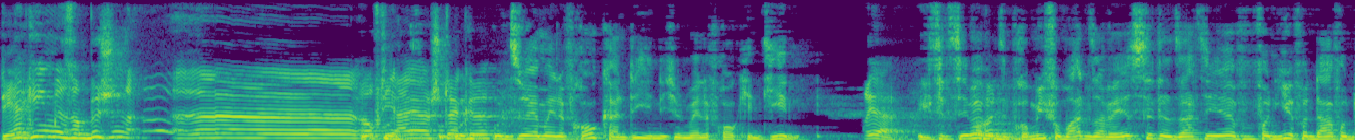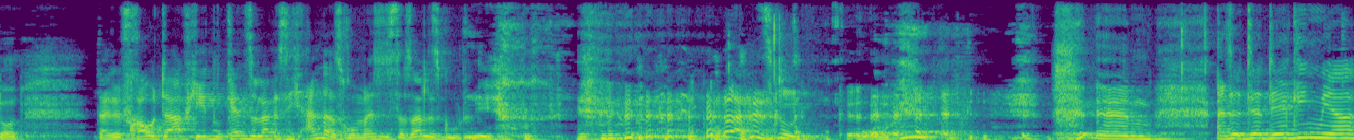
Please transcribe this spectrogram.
der ging mir so ein bisschen äh, auf die Und- Eierstöcke. Und, und so ja, meine Frau kannte ihn nicht und meine Frau kennt jeden. Ja. Ich sitze immer, wenn sie Promi-Formaten sagen, wer ist das? Dann sagt sie äh, von hier, von da, von dort. Deine Frau darf jeden kennen, solange es nicht andersrum ist, ist das alles gut. Ja. alles gut. ähm, also der, der ging mir,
